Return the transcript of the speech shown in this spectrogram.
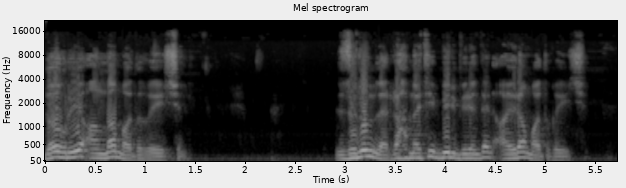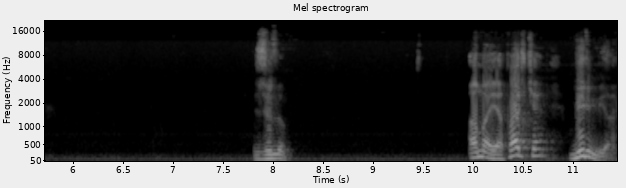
Doğruyu anlamadığı için. Zulümle rahmeti birbirinden ayıramadığı için. Zulüm. Ama yaparken bilmiyor.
